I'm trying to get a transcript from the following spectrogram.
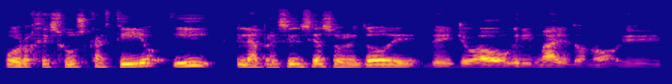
por Jesús Castillo y la presencia sobre todo de, de Joao Grimaldo, ¿no? Eh,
